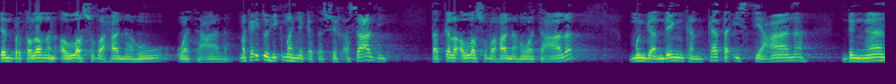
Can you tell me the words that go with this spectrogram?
dan pertolongan Allah Subhanahu wa taala. Maka itu hikmahnya kata Syekh As-Sa'di. Tatkala Allah Subhanahu wa taala menggandengkan kata isti'anah dengan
